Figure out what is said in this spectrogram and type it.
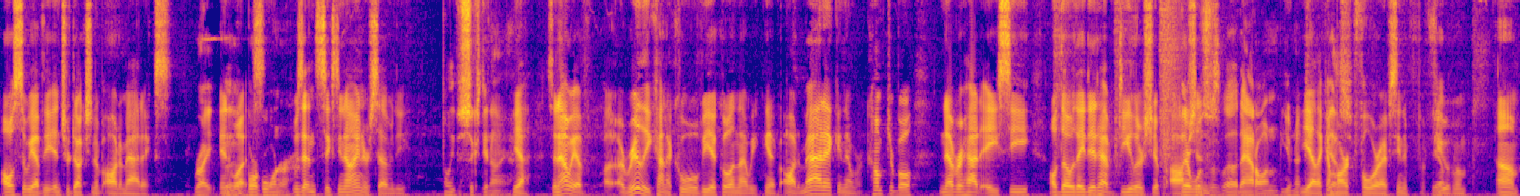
also we have the introduction of automatics. Right. In the what? Borg Warner. Was that in 69 or 70? I believe it's 69. Yeah. So now we have a, a really kind of cool vehicle in that we can have automatic and then we're comfortable. Never had AC, although they did have dealership options. There was an add-on unit. yeah, like a Yes. Mark IV. I've seen a few Yep. of them. Um,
